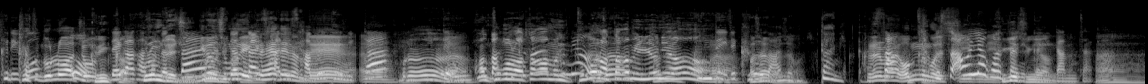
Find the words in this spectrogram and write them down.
그리고 계속 놀러 와줘. 어, 그러니까. 내가 가서. 몇 달 이런 식으로 얘기를 해야 되는데. 테니까 예. 그래. 이때 한 오고 두막번 이렇게 왔다 가면 두 번. 왔다 가면 1년이야. 근데 이제 맞아요, 맞아요. 없다니까. 그럴 싸- 마음이 없는 거지, 싸우려고 한다니까. 남자가.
